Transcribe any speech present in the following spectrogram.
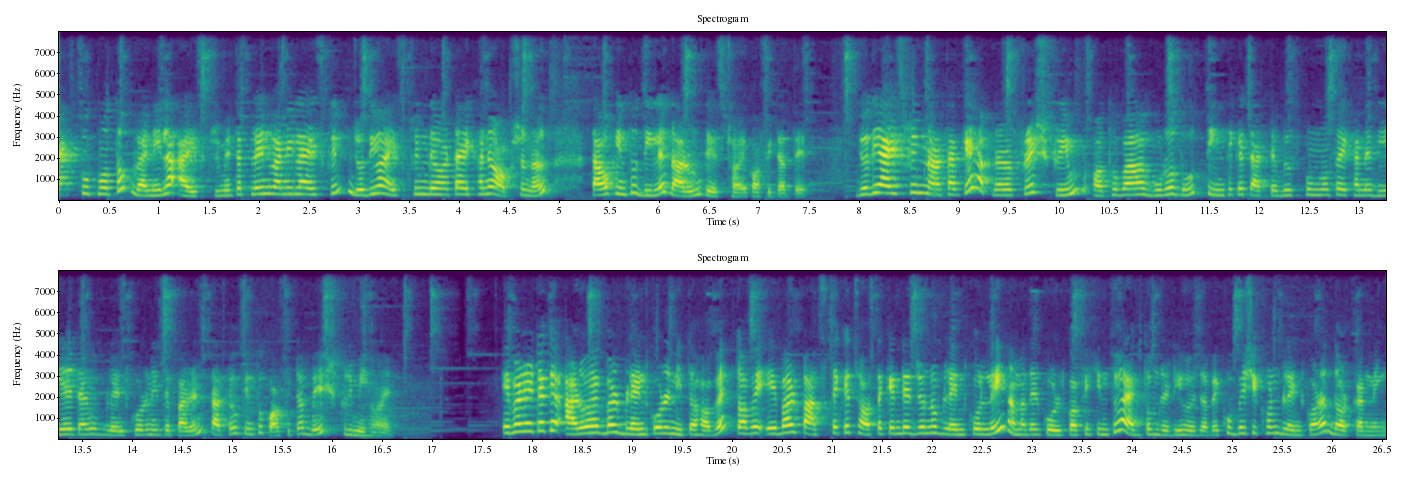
এক স্কুপ মতো ভ্যানিলা আইসক্রিম এটা প্লেন ভ্যানিলা আইসক্রিম যদিও আইসক্রিম দেওয়াটা এখানে অপশনাল তাও কিন্তু দিলে দারুণ টেস্ট হয় কফিটাতে যদি আইসক্রিম না থাকে, আপনারা ফ্রেশ ক্রিম অথবা গুঁড়ো দুধ তিন থেকে চার টেবিল স্পুন মতো এখানে দিয়ে এটা ব্লেন্ড করে নিতে পারেন, তাতেও কিন্তু কফিটা বেশ ক্রিমি হয়। এবার এটাকে আরও একবার ব্লেন্ড করে নিতে হবে। তবে এবার পাঁচ থেকে ছ সেকেন্ডের জন্য ব্লেন্ড করলেই আমাদের কোল্ড কফি কিন্তু একদম রেডি হয়ে যাবে। খুব বেশিক্ষণ ব্লেন্ড করার দরকার নেই।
